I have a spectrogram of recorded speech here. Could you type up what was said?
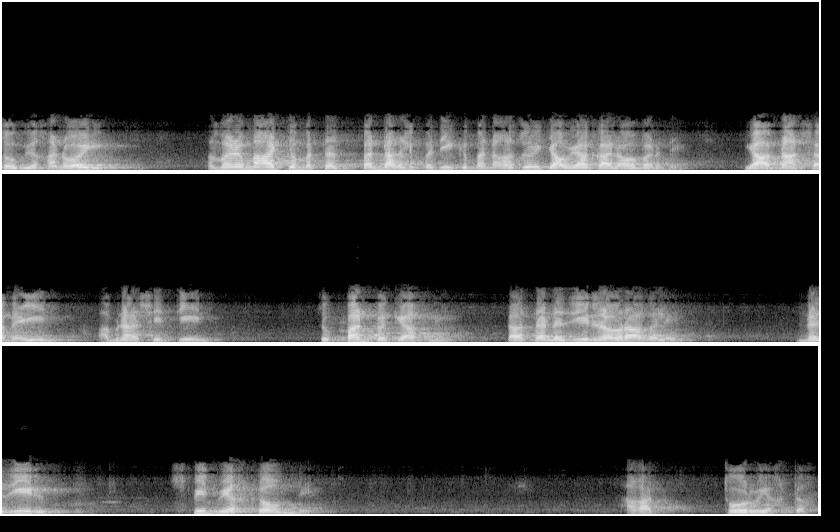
توبې خان وای عمر ما چې مت بندغلی پدی کې بنغزونه چاو یا کال عمر دی یا ابنا 70 ابنا 60 چکپن پکې اخلي تاسو ته نذیر نو راغله نذیر سپین وی ختم دی هغه تور وی ختم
